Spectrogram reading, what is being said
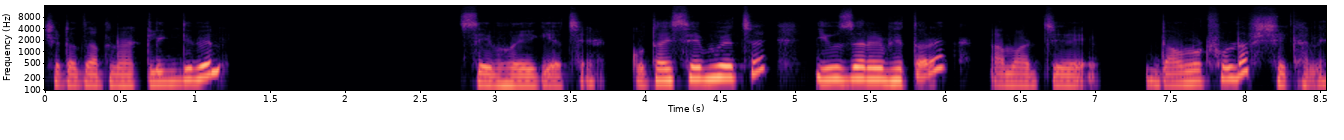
সেটাতে আপনারা ক্লিক দিবেন। সেভ হয়ে গিয়েছে। কোথায় সেভ হয়েছে? ইউজারের ভেতরে। আমার যে ডাউনলোড ফোল্ডার সেখানে।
